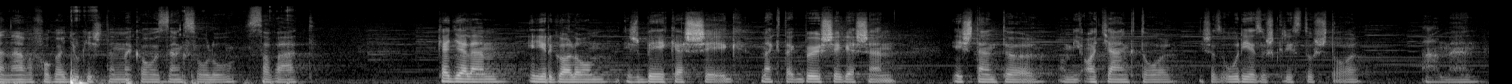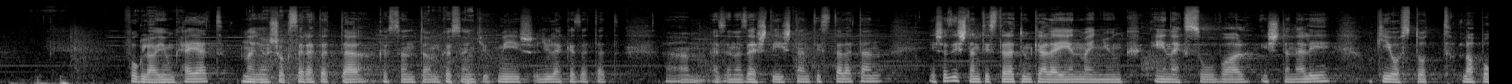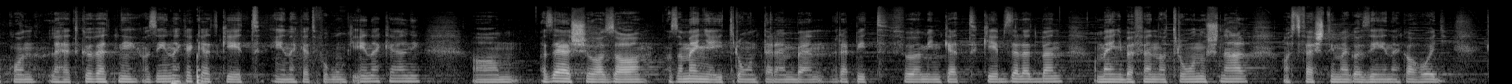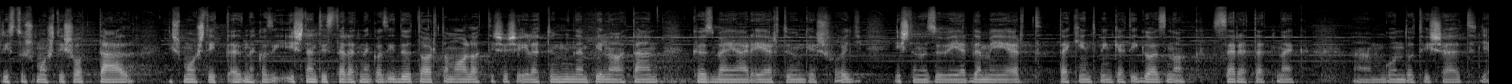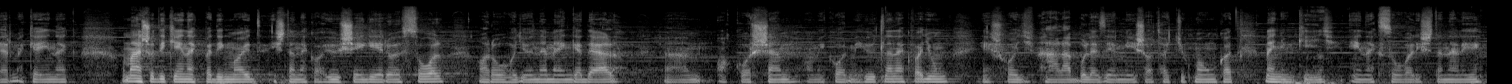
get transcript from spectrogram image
Fennállva fogadjuk Istennek a hozzánk szóló szavát. Kegyelem, írgalom és békesség nektek bőségesen Istentől, a mi atyánktól és az Úr Jézus Krisztustól. Amen. Foglaljunk helyet, nagyon sok szeretettel köszöntöm, köszöntjük mi is a gyülekezetet um, ezen az esti Isten tiszteleten, és az Isten tiszteletünk elején menjünk énekszóval Isten elé. A kiosztott lapokon lehet követni az énekeket, két éneket fogunk énekelni. Az első az a, az a mennyei trónteremben repít föl minket képzeletben, a mennybe fenn a trónusnál, azt festi meg az ének, ahogy Krisztus most is ott áll, és most itt ennek az Isten tiszteletnek az időtartama alatt is, és életünk minden pillanatán közben jár értünk, és hogy Isten az ő érdeméért tekint minket igaznak, szeretetnek, gondot viselt gyermekeinek. A második ének pedig majd Istennek a hűségéről szól, arról, hogy ő nem enged el akkor sem, amikor mi hűtlenek vagyunk, és hogy hálából ezért mi is adhatjuk magunkat. Menjünk így ének szóval Isten elé.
